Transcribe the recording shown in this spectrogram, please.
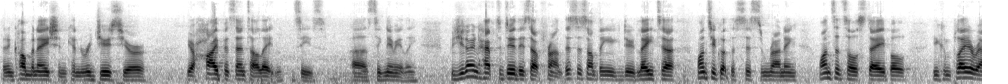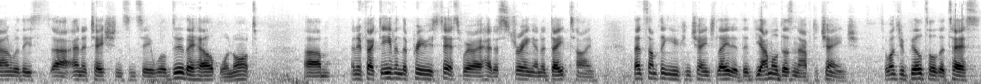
that in combination can reduce your, your high percentile latencies uh, significantly. But you don't have to do this up front. This is something you can do later. Once you've got the system running, once it's all stable, you can play around with these uh, annotations and see, well, do they help or not? Um, and in fact, even the previous test where I had a string and a date time, that's something you can change later. The YAML doesn't have to change. So once you've built all the tests,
